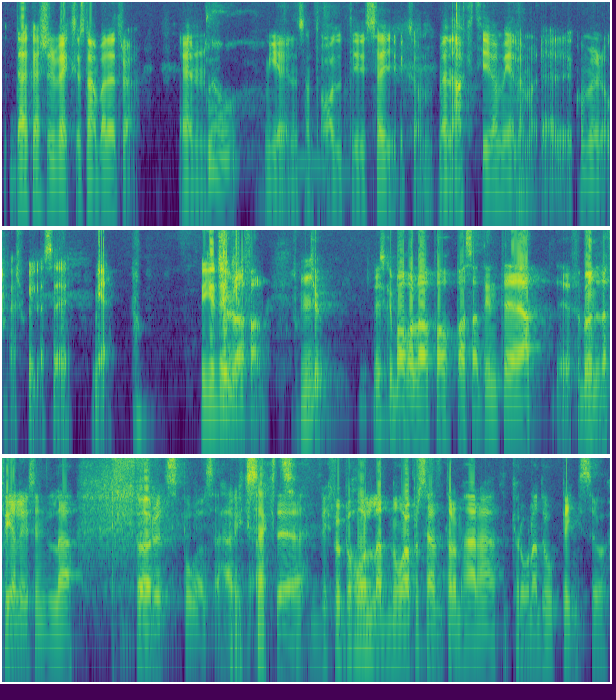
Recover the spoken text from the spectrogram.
Där kanske det växer snabbare, tror jag, än Ja. medlemsantalet i sig. Liksom. Men aktiva medlemmar, där kommer det nog kanske skilja sig mer. Vilket är Kul i alla fall. Mm. Kul. Vi ska bara hålla upp och hoppas att inte att eh, förbundet har fel i sin lilla förutspåelse här. Exakt. Att, eh, vi får behålla några procent av de här eh, coronadopings och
